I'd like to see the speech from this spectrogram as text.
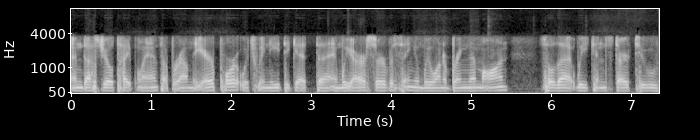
industrial type lands up around the airport, which we need to get, uh, and we are servicing, and we want to bring them on so that we can start to,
